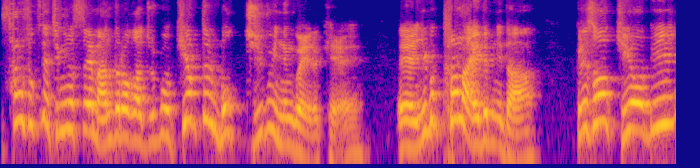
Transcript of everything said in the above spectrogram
상속세 증여세 만들어가지고 기업들 목 쥐고 있는 거예요, 이렇게. 예, 이거 풀어놔야 됩니다. 그래서 기업이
